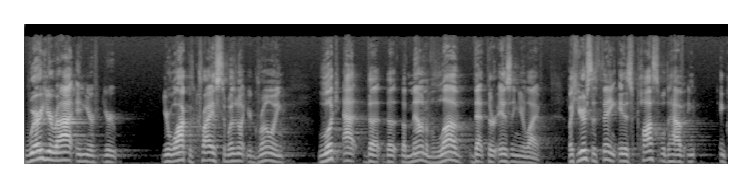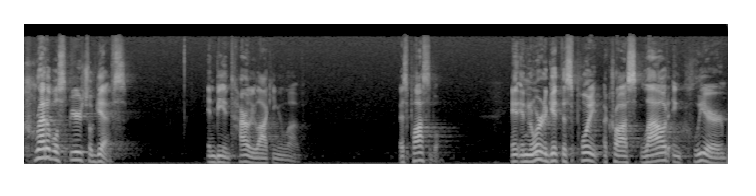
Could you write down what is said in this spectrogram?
where you're at in your, your, your walk with Christ and whether or not you're growing, look at the, the, the amount of love that there is in your life. But here's the thing it is possible to have in, incredible spiritual gifts and be entirely lacking in love. It's possible. And in order to get this point across loud and clear,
